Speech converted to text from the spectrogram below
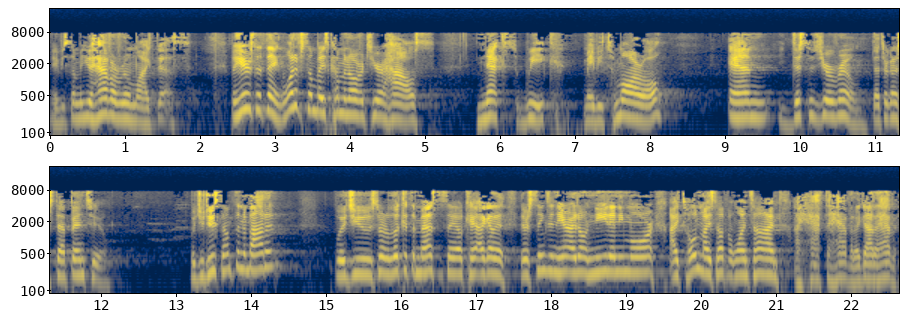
Maybe some of you have a room like this. But here's the thing. What if somebody's coming over to your house next week, maybe tomorrow, and this is your room that they're going to step into. Would you do something about it? Would you sort of look at the mess and say, okay, I gotta, there's things in here I don't need anymore. I told myself at one time, I have to have it, I gotta have it.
